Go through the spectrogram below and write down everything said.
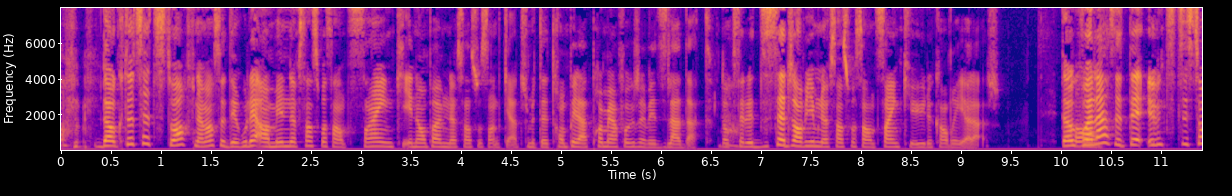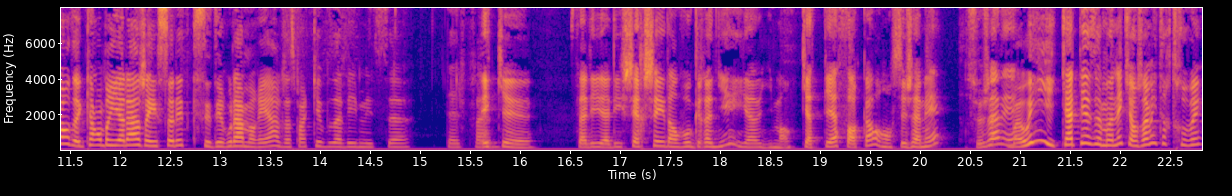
Donc, toute cette histoire, finalement, se déroulait en 1965 et non pas en 1964. Je m'étais trompée la première fois que j'avais dit la date. Donc, c'est le 17 janvier 1965 qu'il y a eu le cambriolage. Donc, Oh. voilà, c'était une petite histoire de cambriolage insolite qui s'est déroulée à Montréal. J'espère que vous avez aimé ça. C'était le fun. Et que C'est aller, chercher dans vos greniers. Il, manque quatre pièces encore, on sait jamais. On sait jamais. Ben oui, quatre pièces de monnaie qui ont jamais été retrouvées.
